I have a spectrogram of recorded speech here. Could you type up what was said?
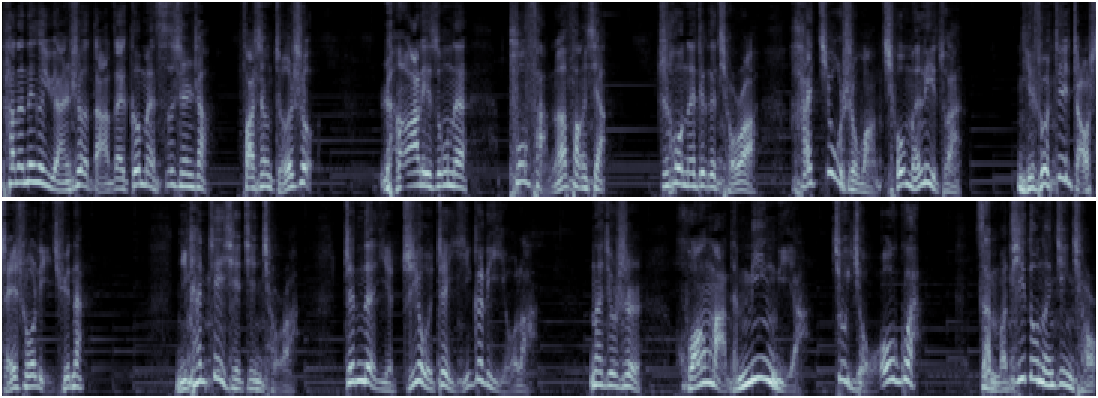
他的那个远射打在戈麦斯身上发生折射，让阿里松呢扑反了方向。之后呢，这个球啊还就是往球门里钻。你说这找谁说理去呢？你看这些进球啊，真的也只有这一个理由了，那就是皇马的命里啊就有欧冠，怎么踢都能进球。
